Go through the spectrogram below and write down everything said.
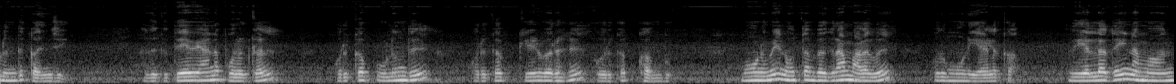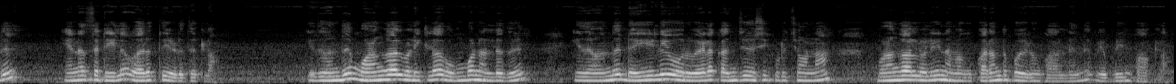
உளுந்து கஞ்சி. அதுக்கு தேவையான பொருட்கள் ஒரு கப் உளுந்து ஒரு கப் கேழ்வரகு ஒரு கப் கம்பு. மூணுமே நூற்றம்பது கிராம் அளவு ஒரு மூணு ஏலக்காய். இது எல்லாத்தையும் நம்ம வந்து எண்ணெய் சட்டியில் வறுத்து எடுத்துக்கலாம். இது வந்து முழங்கால் வலிக்கெலாம் ரொம்ப நல்லது. இதை வந்து டெய்லி ஒரு வேளை கஞ்சி வச்சு குடித்தோன்னா முழங்கால் வலி நமக்கு பறந்து போயிடும் கால்லேருந்து. எப்படின்னு பார்க்கலாம்.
